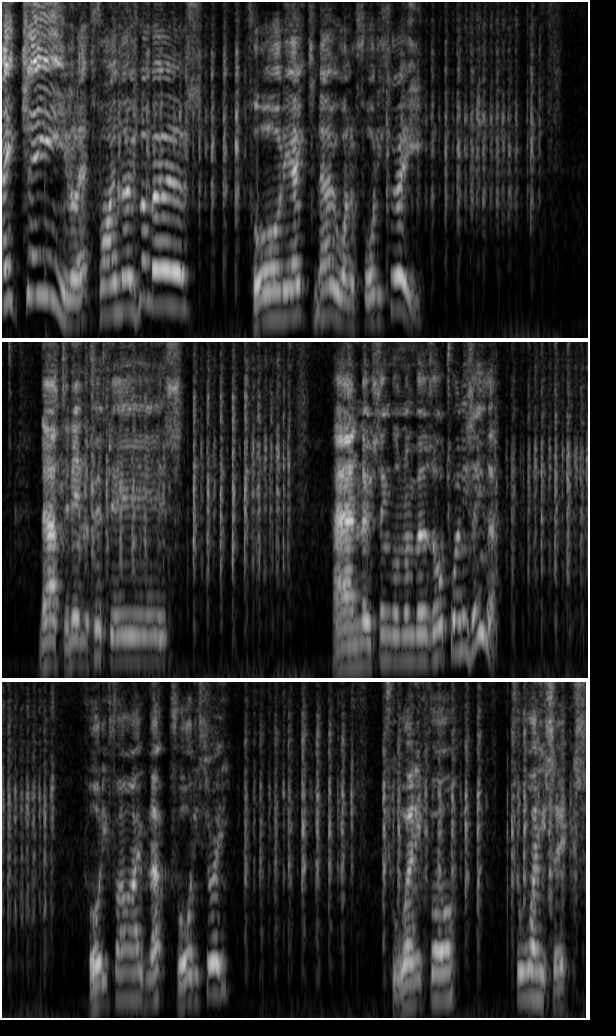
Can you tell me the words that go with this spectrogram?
18. Let's find those numbers. 48, no, one of 43. Nothing in the 50s. And no single numbers or 20s either. 45, no, 43. 24, 26.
